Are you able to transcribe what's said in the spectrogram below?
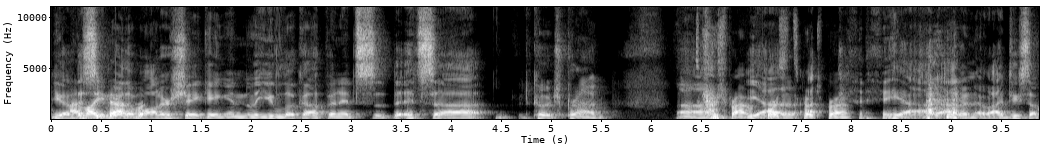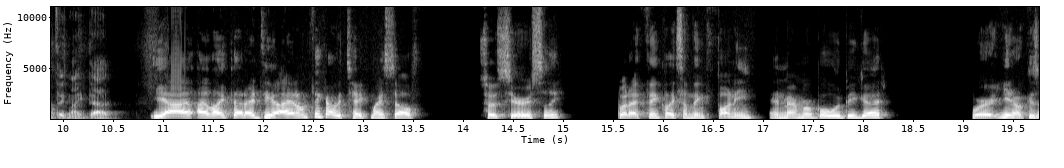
you have the like scene where the water's shaking and you look up and it's it's uh, Coach Prime. Um, Coach Prime, yeah, of course, it's Coach Prime. yeah, I, I, don't know. I'd do something like that. Yeah, I, I like that idea. I don't think I would take myself so seriously, but I think like something funny and memorable would be good where you know because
